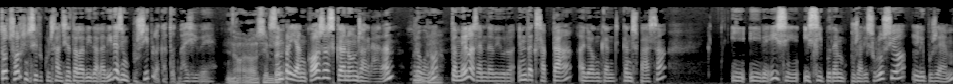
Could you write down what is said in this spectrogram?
Tot són circumstàncies de la vida. La vida és impossible que tot vagi bé. No, no, sempre... Sempre hi ha coses que no ens agraden, però Sempre. bueno, també les hem de viure. Hem d'acceptar allò que ens, que ens passa i, i bé, i si, i si podem posar-hi solució, li posem.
